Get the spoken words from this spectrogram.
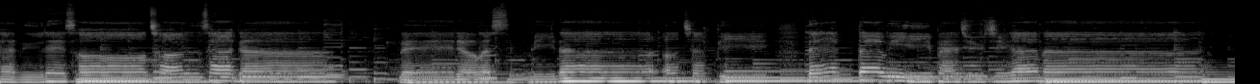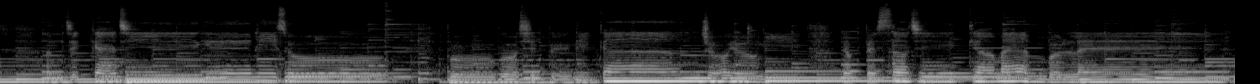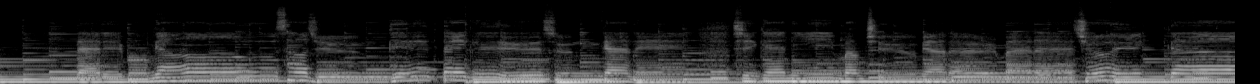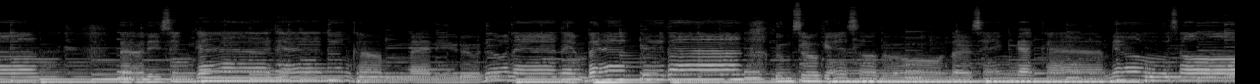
하늘에서 천사가 내려왔습니다. 어차피 내 따위 봐주지 않아. 언제까지 그 미소 보고 싶으니까 조용히 옆에서 지켜만 볼래. 웃어준 그때 그 순간에 시간이 멈추면 얼마나 좋을까? 너를 생각하는 것만으로도 나는 바쁘다. 꿈속에서도 널 생각하며 웃어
